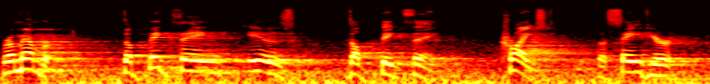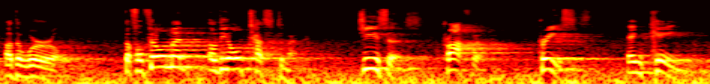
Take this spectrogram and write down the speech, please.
Remember, the big thing is the big thing Christ, the Savior of the world. The fulfillment of the Old Testament. Jesus, prophet, priest, and king,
